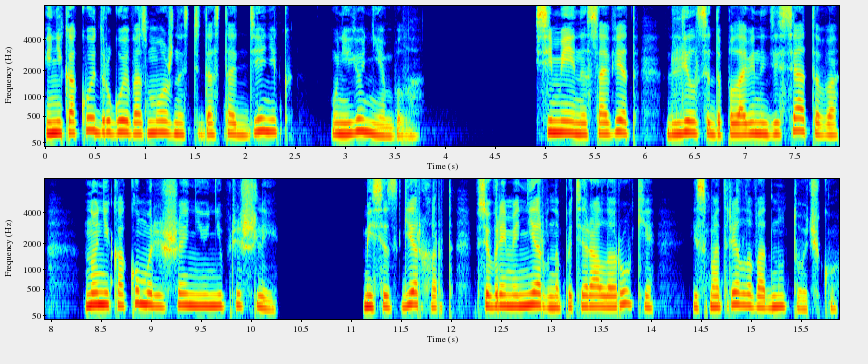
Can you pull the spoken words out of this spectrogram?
и никакой другой возможности достать денег у нее не было. Семейный совет длился до половины десятого, но ни к какому решению не пришли. Миссис Герхард все время нервно потирала руки и смотрела в одну точку.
